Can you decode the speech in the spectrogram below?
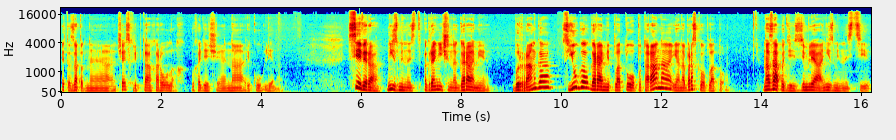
Это западная часть хребта Хараулах, выходящая на реку Лена. С севера низменность ограничена горами Бырранга, с юга горами плато Путарана и Анабарского плато. На западе земля низменности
